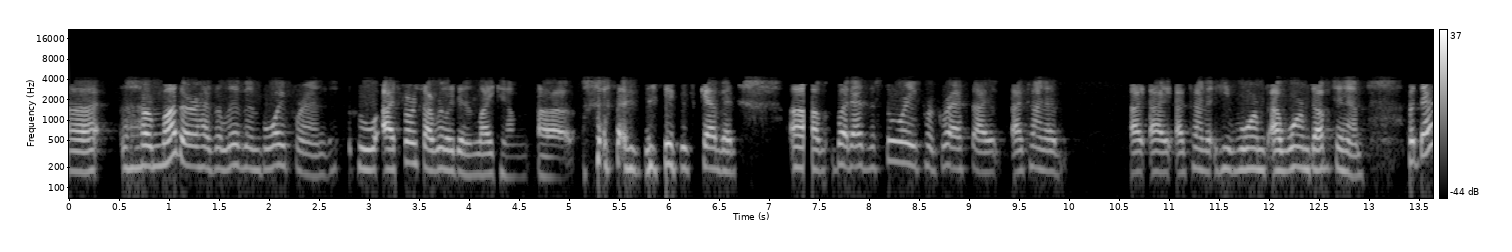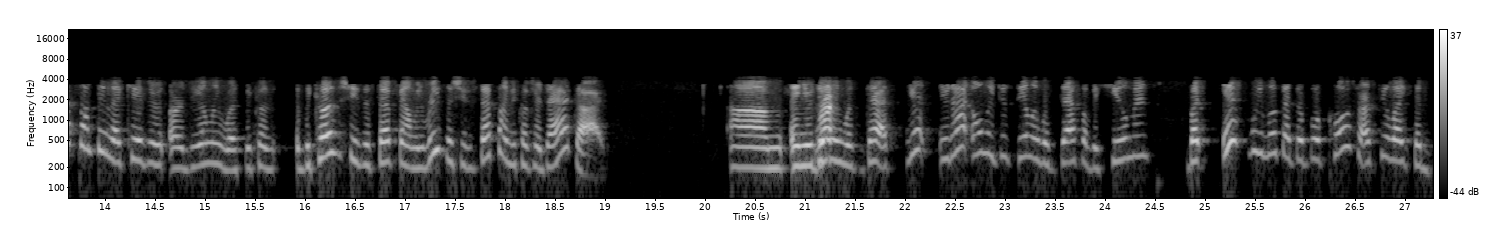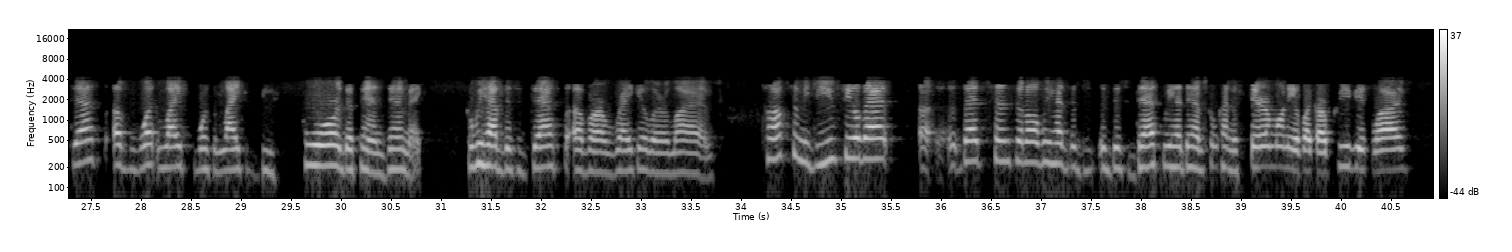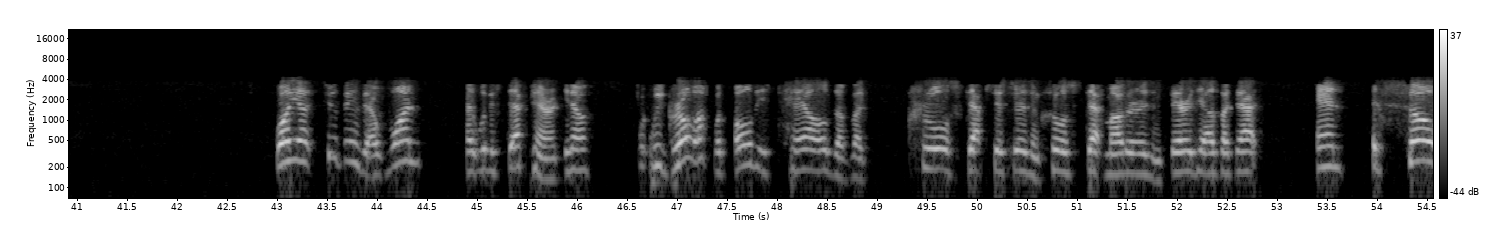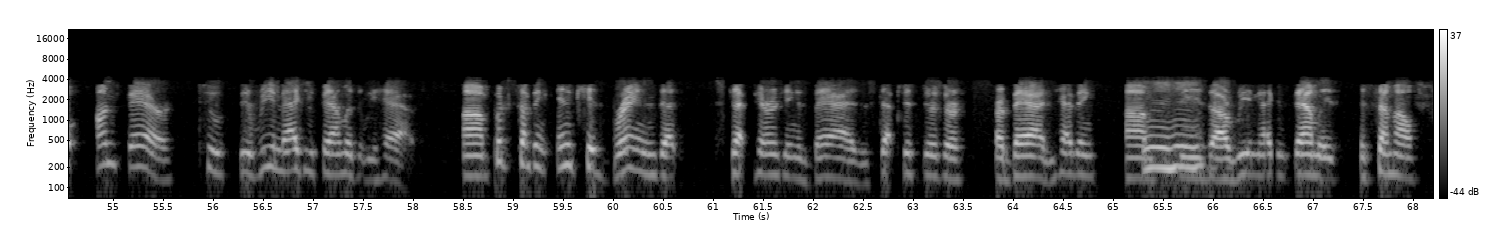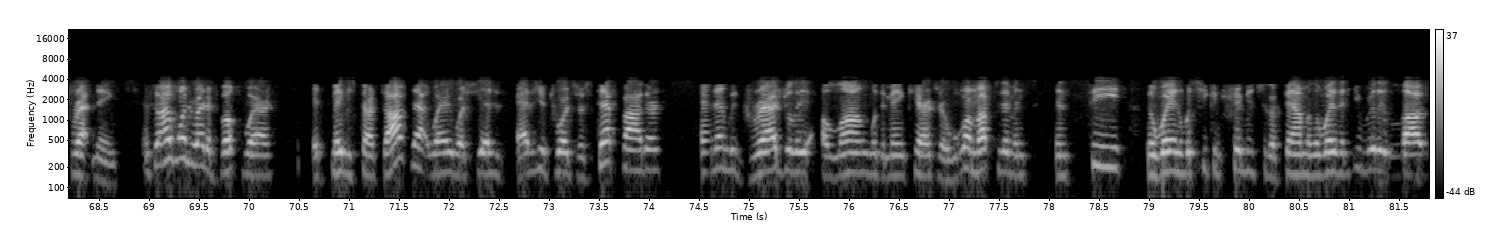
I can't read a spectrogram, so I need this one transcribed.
uh, her mother has a live-in boyfriend who at first I really didn't like him. Uh, his name is Kevin, um, but as the story progressed, I I kind of I, I, I kind of he warmed I warmed up to him. But that's something that kids are, are dealing with because because she's a step family. Reason she's a step family because her dad died. Um, and you're dealing right. with death. You're you're not only just dealing with death of a human, but if we look at the book closer, I feel like the death of what life was like before the pandemic. We have this death of our regular lives. Talk to me. Do you feel that uh, that sense at all? We had the, this death. We had to have some kind of ceremony of like our previous lives. Well, yeah, two things there. One, uh, with a step parent, you know, we grow up with all these tales of like cruel stepsisters and cruel stepmothers and fairy tales like that, and it's so unfair to the reimagined families that we have. Um, put something in kids' brains that step parenting is bad and stepsisters are are bad, and having um, mm-hmm. these uh, reimagined families is somehow threatening. And so I want to write a book where it maybe starts off that way, where she has this attitude towards her stepfather, and then we gradually, along with the main character, warm up to them and, and see the way in which he contributes to the family, the way that he really loves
